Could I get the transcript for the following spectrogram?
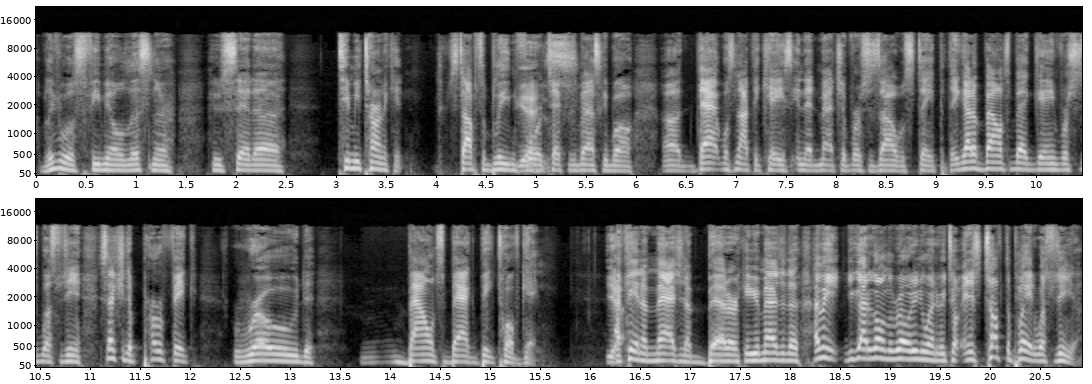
I believe it was female listener, who said, uh, Timmy Tourniquet stops the bleeding Yes. for Texas basketball. Uh, that was not the case in that matchup versus Iowa State, but they got a bounce back game versus West Virginia. It's actually the perfect road bounce back Big 12 game. Yeah. I can't imagine a better. Can you imagine a? I mean, you got to go on the road anywhere in the Big 12, and it's tough to play at West Virginia,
